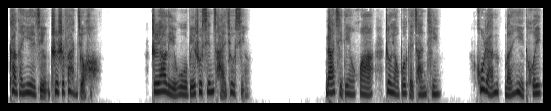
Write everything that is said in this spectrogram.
看看夜景，吃吃饭就好。只要礼物别出心裁就行。拿起电话，正要拨给餐厅，忽然门一推，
